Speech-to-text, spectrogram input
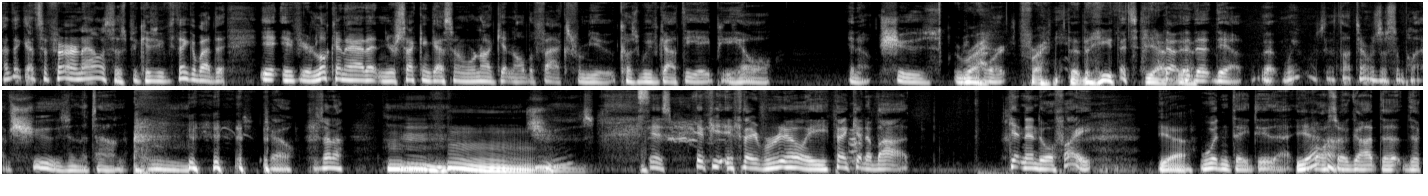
I think that's a fair analysis because if you think about it, if you're looking at it and you're second guessing, we're not getting all the facts from you because we've got the AP Hill, you know, shoes report. Right, right. The, the Heth. It's, yeah, the, yeah. The, yeah. But we I thought there was a supply of shoes in the town. Hmm. Joe, is that a hmm. shoes? Is if you if they're really thinking about getting into a fight, yeah. wouldn't they do that? Yeah. You've also got the the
